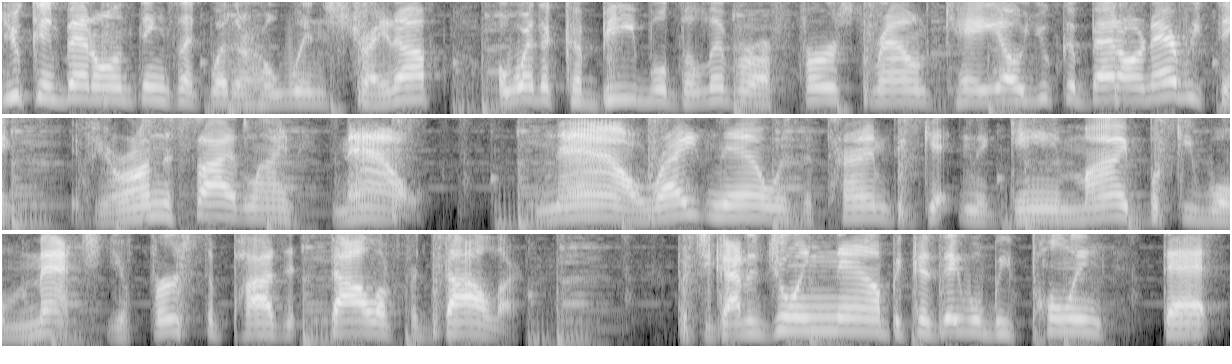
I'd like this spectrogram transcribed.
You can bet on things like whether he'll win straight up or whether Khabib will deliver a first round KO. You could bet on everything if you're on the sideline now. Now, right now is the time to get in the game. My bookie will match your first deposit dollar for dollar. But you got to join now because they will be pulling that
